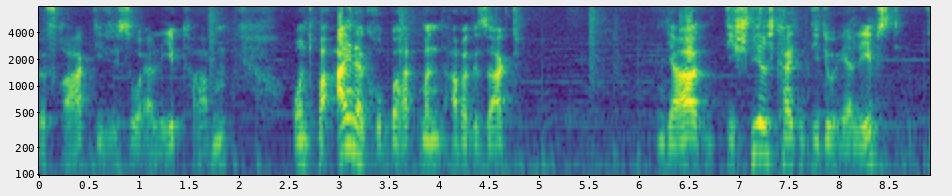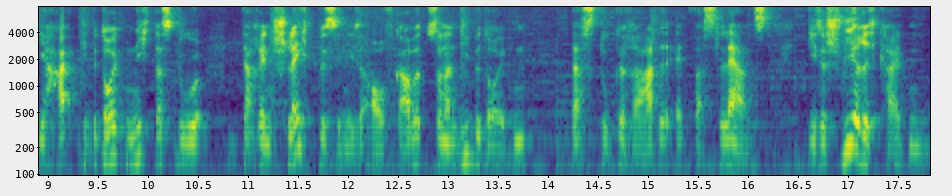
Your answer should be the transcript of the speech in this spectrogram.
befragt, die sie so erlebt haben. Und bei einer Gruppe hat man aber gesagt, ja, die Schwierigkeiten, die du erlebst, die, die bedeuten nicht, dass du darin schlecht bist in dieser Aufgabe, sondern die bedeuten, dass du gerade etwas lernst. Diese Schwierigkeiten,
